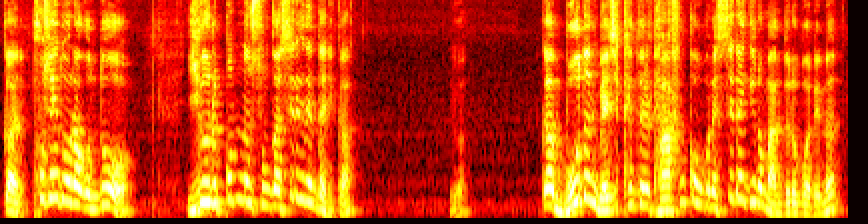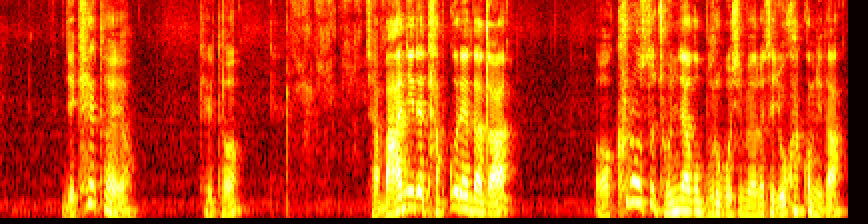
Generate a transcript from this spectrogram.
그러니까 포세이도라곤도 이거를 뽑는 순간 쓰레기 된다니까. 이거. 그러니까 모든 매직 캐드를 다 한꺼번에 쓰레기로 만들어 버리는 이제 캐릭터예요. 캐릭터. 자, 만일에 답글에다가 어, 크로스 좋냐고 물어보시면은 제가 욕할 겁니다.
